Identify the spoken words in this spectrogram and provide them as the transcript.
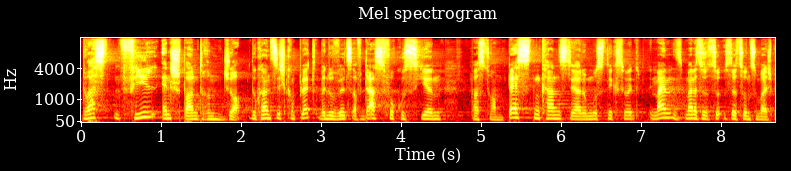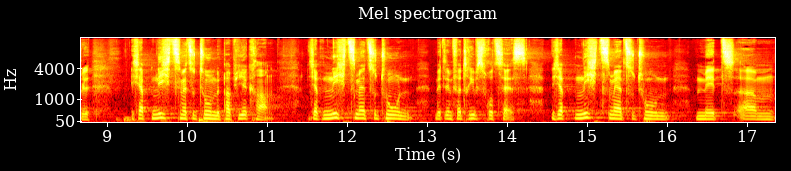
du hast einen viel entspannteren Job. Du kannst dich komplett, wenn du willst, auf das fokussieren, was du am besten kannst. Ja, du musst nichts mit, in meiner Situation zum Beispiel, ich habe nichts mehr zu tun mit Papierkram. Ich habe nichts mehr zu tun mit dem Vertriebsprozess. Ich habe nichts mehr zu tun mit ähm,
